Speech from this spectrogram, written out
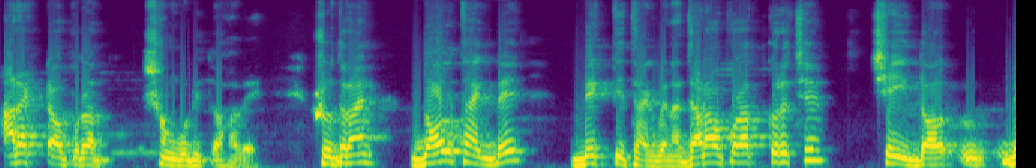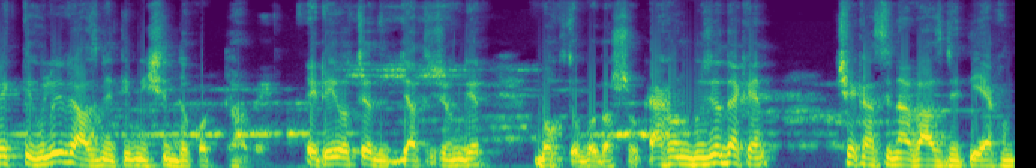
আরেকটা অপরাধ সংগঠিত হবে। সুতরাং দল থাকবে, ব্যক্তি থাকবে না। যারা অপরাধ করেছে, সেই দল, ব্যক্তিগুলির রাজনীতি নিষিদ্ধ করতে হবে। এটাই হচ্ছে জাতিসংঘের বক্তব্য, দর্শক। এখন বুঝে দেখেন শেখ হাসিনার রাজনীতি এখন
